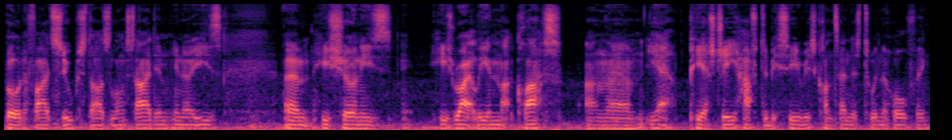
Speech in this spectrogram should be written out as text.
bona fide superstars alongside him, you know, he's um, he's shown he's he's rightly in that class. And um, yeah, PSG have to be serious contenders to win the whole thing.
